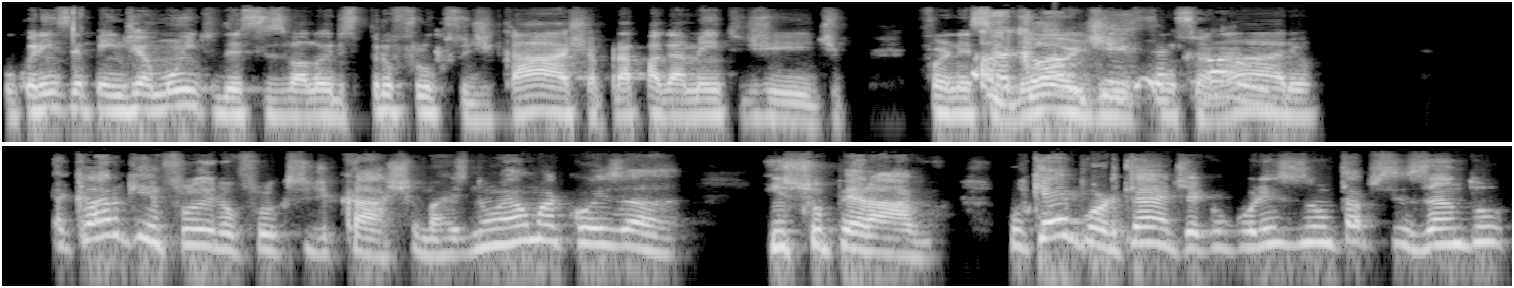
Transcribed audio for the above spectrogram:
O Corinthians dependia muito desses valores para o fluxo de caixa, para pagamento de, de fornecedor, é claro que, de funcionário. É claro, é claro que influi no fluxo de caixa, mas não é uma coisa insuperável. O que é importante é que o Corinthians não está precisando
